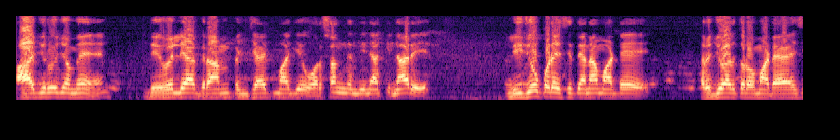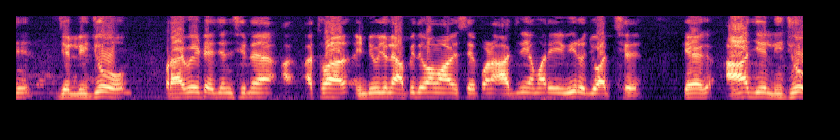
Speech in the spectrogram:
આજ રોજ અમે દેવલિયા ગ્રામ પંચાયતમાં જે ઓરસંગ નદીના કિનારે લીજો પડે છે તેના માટે રજૂઆત કરવા માટે આવ્યા છે જે લીજો પ્રાઇવેટ એજન્સીને અથવા ઇન્ડિવિજ્યુઅલને આપી દેવામાં આવે છે, પણ આજની અમારી એવી રજૂઆત છે કે આ જે લીજો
